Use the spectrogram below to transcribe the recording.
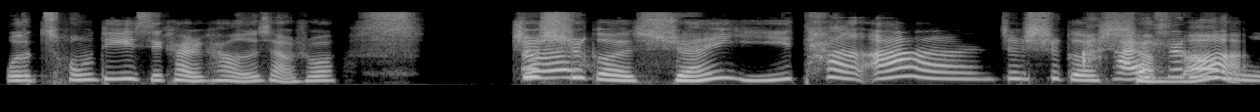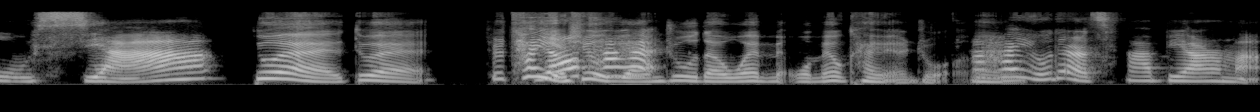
我从第一集开始看，我就想说，这是嗯个悬疑探案，这是个还是什么个？武侠，对对，就是它也是有原著的，我也没我没有看原著。它还嗯有点擦边儿嘛，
